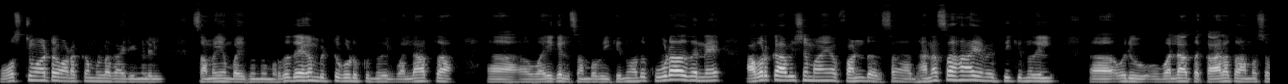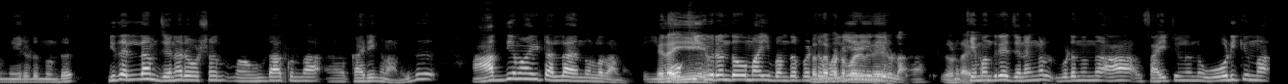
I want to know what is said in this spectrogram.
പോസ്റ്റ്മോർട്ടം അടക്കമുള്ള കാര്യങ്ങളിൽ സമയം വൈകുന്നു. മൃതദേഹം വിട്ടുകൊടുക്കുന്നതിൽ വല്ലാത്ത വൈകൽ സംഭവിക്കുന്നു. അതുകൂടാതെ തന്നെ അവർക്കാവശ്യമായ ഫണ്ട് ധനസഹായം എത്തിക്കുന്നതിൽ ഒരു വല്ലാത്ത കാലതാമസം നേരിടുന്നുണ്ട്. ഇതെല്ലാം ജനരോഷം ഉണ്ടാക്കുന്ന കാര്യങ്ങളാണ്. ഇത് ആദ്യമായിട്ടല്ല എന്നുള്ളതാണ്. ഈ ദുരന്തവുമായി ബന്ധപ്പെട്ട് വലിയ രീതിയിലുള്ള മുഖ്യമന്ത്രിയെ ജനങ്ങൾ ഇവിടെ നിന്ന് ആ സൈറ്റിൽ നിന്ന് ഓടിക്കുന്ന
